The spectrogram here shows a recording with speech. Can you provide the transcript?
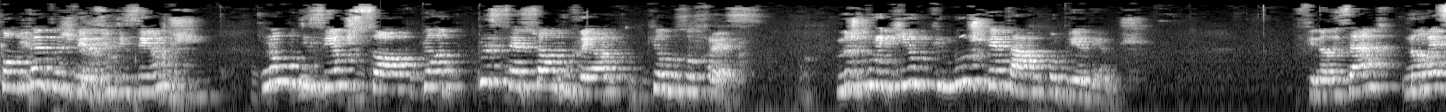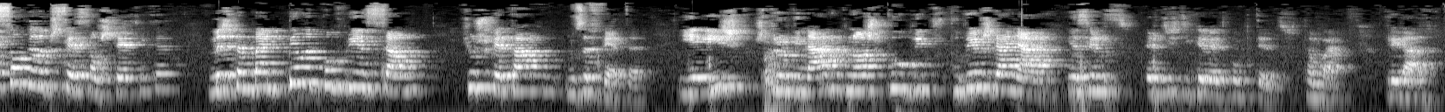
como tantas vezes o dizemos, não o dizemos só pela percepção do véu que ele nos oferece, mas por aquilo que no espetáculo compreendemos. Finalizando, não é só pela percepção estética, mas também pela compreensão que um espetáculo nos afeta. E é isto extraordinário que nós, públicos, podemos ganhar em sermos artisticamente competentes também. Obrigada.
